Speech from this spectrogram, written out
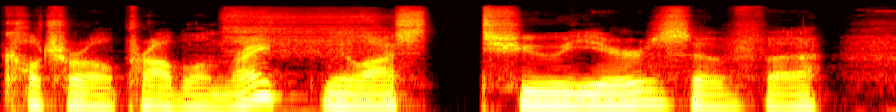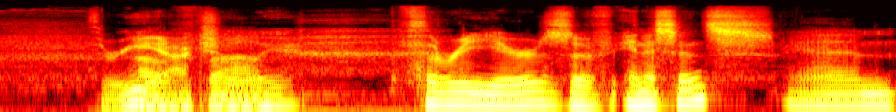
cultural problem, right? We lost two years of. Uh, three, of, actually. Um, three years of innocence. And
